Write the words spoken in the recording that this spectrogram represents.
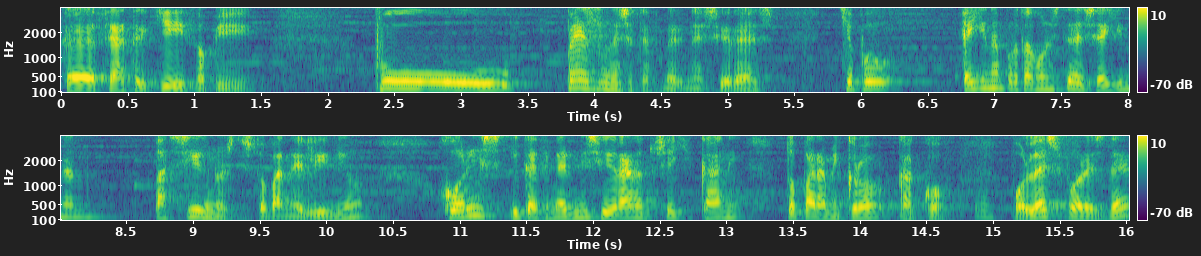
ε, θεατρικοί ηθοποιοί, που παίζουν σε καθημερινές σειρές και που έγιναν πρωταγωνιστές, έγιναν πασίγνωστοι στο Πανελλήνιο, χωρίς η καθημερινή σειρά να τους έχει κάνει το παραμικρό κακό. Πολλές φορές δε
